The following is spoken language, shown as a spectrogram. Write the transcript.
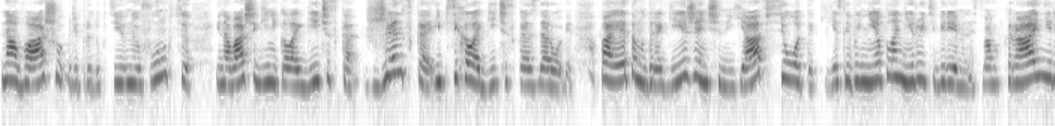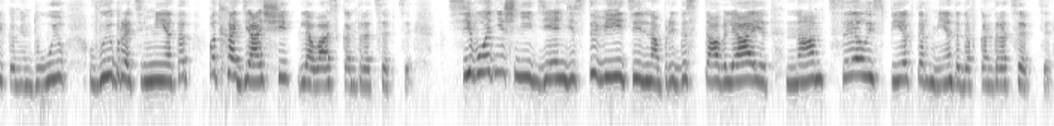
на вашу репродуктивную функцию – и на ваше гинекологическое, женское и психологическое здоровье. Поэтому, дорогие женщины, я все-таки, если вы не планируете беременность, вам крайне рекомендую выбрать метод, подходящий для вас контрацепции. Сегодняшний день действительно предоставляет нам целый спектр методов контрацепции.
